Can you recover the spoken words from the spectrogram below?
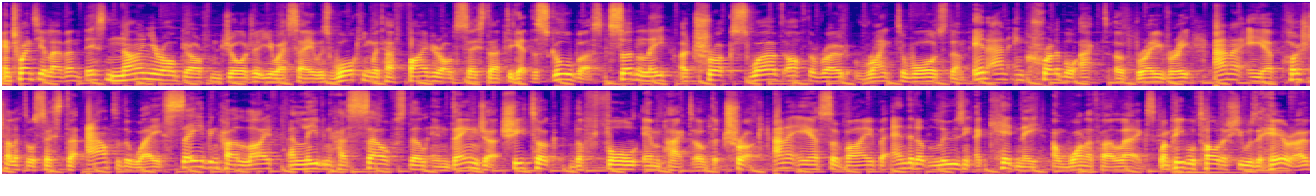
In 2011 this 9 year old girl from Georgia USA was walking with her 5 year old sister to get the school bus. Suddenly a truck swerved off the road right towards them. In an incredible act of bravery Anaia pushed her little sister out of the way saving her life and leaving herself still in danger. She took the full impact of the truck. Anaia survived but ended up losing a kidney and one of her legs. When people told her she was a hero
